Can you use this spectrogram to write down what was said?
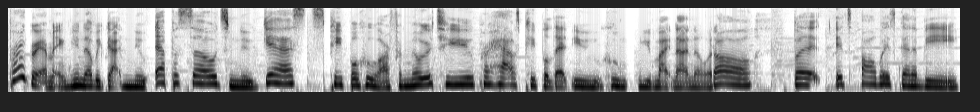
programming. You know, we've got new episodes, new guests, people who are familiar to you, perhaps people that you who you might not know at all, but it's always going to be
